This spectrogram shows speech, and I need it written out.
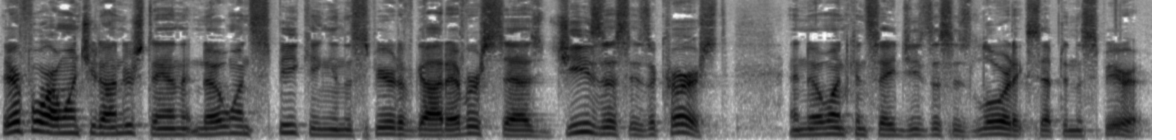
Therefore, I want you to understand that no one speaking in the Spirit of God ever says, Jesus is accursed, and no one can say Jesus is Lord except in the Spirit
